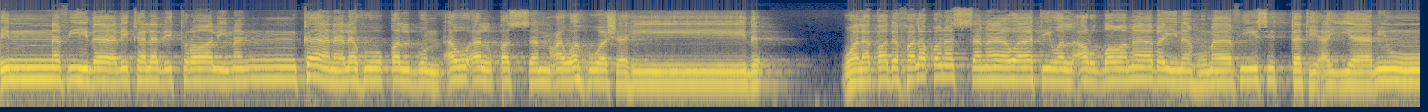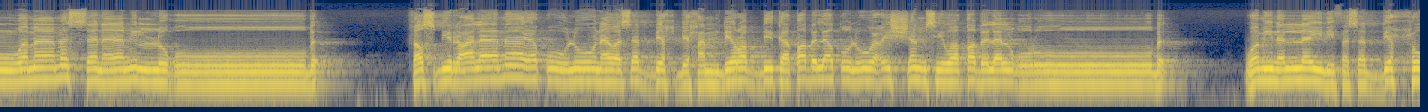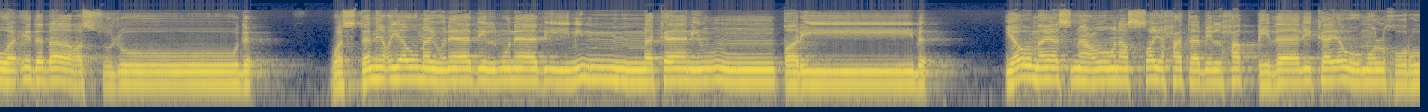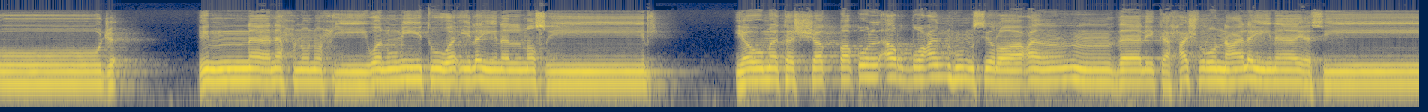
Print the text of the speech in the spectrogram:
إِنَّ فِي ذَلِكَ لَذِكْرَى لِمَنْ كَانَ لَهُ قَلْبٌ أَوْ أَلْقَى السَّمْعَ وَهُوَ شَهِيدٌ. وَلَقَدْ خَلَقْنَا السَّمَاوَاتِ وَالْأَرْضَ وَمَا بَيْنَهُمَا فِي سِتَّةِ أَيَّامٍ وَمَا مَسَّنَا مِن لُّغُوبٍ. فَاصْبِرْ عَلَى مَا يَقُولُونَ وَسَبِّحْ بِحَمْدِ رَبِّكَ قَبْلَ طُلُوعِ الشَّمْسِ وَقَبْلَ الْغُرُوبِ. وَمِنَ اللَّيْلِ فَسَبِّحْهُ وَإِدْبَارَ السُّجُودِ. وَاسْتَمِعْ يَوْمَ يُنَادِي الْمُنَادِي مِن مَّكَانٍ قَرِيبٍ. يَوْمَ يَسْمَعُونَ الصَّيْحَةَ بِالْحَقِّ ذَلِكَ يَوْمُ الْخُرُوجِ. إِنَّا نَحْنُ نُحْيِي وَنُمِيتُ وَإِلَيْنَا الْمَصِيرُ. يَوْمَ تَشَقَّقُ الْأَرْضُ عَنْهُمْ سِرَاعًا ذَلِكَ حَشْرٌ عَلَيْنَا يَسِيرٌ.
